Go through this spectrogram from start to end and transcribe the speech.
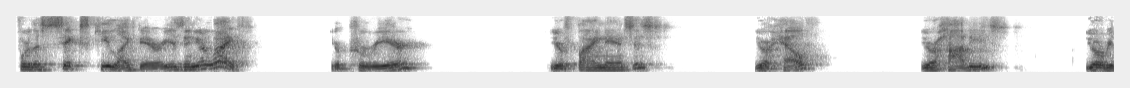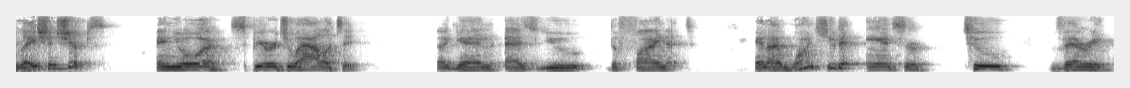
for the six key life areas in your life your career, your finances, your health, your hobbies, your relationships, and your spirituality. Again, as you define it. And I want you to answer two very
